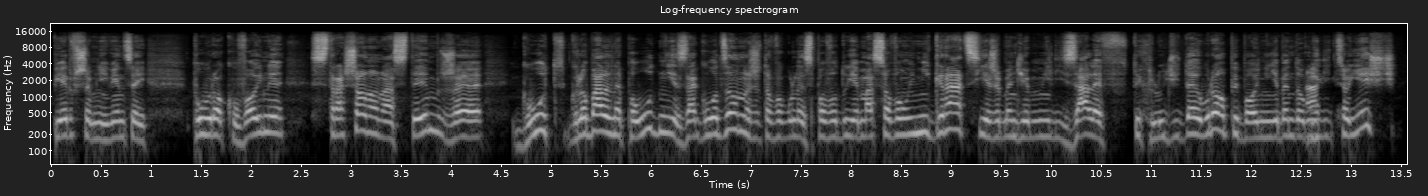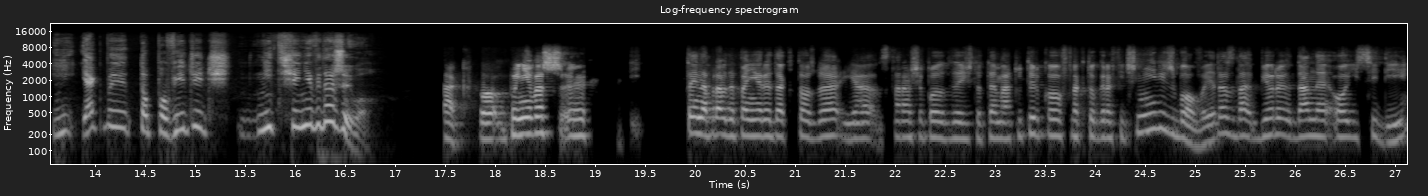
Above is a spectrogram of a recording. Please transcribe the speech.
pierwsze mniej więcej pół roku wojny, straszono nas tym, że głód, globalne południe zagłodzone, że to w ogóle spowoduje masową imigrację, że będziemy mieli zalew tych ludzi do Europy, bo oni nie będą tak. mieli co jeść i jakby to powiedzieć, nic się nie wydarzyło. Tak, bo, ponieważ y, Tutaj naprawdę, panie redaktorze, ja staram się podejść do tematu tylko faktograficznie i liczbowo. Ja teraz da, biorę dane OECD yy,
